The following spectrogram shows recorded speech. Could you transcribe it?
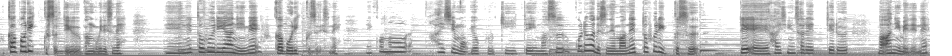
フカボリックスっていう番組ですね。えー、ネットフリアニメフカボリックスですね。え、この配信もよく聞いています。これはですね、まあ、ネットフリックスで、えー、配信されてる、まあ、アニメでね、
